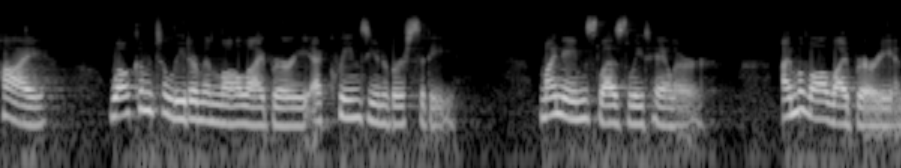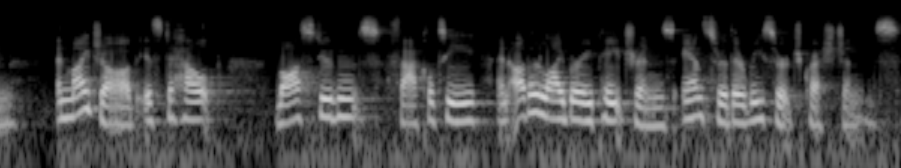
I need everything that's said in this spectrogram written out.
Hi, welcome to Lederman Law Library at Queen's University. My name's Leslie Taylor. I'm a law librarian, and my job is to help law students, faculty, and other library patrons answer their research questions.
